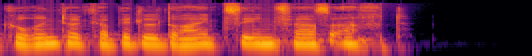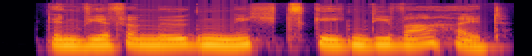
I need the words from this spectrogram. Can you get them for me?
Korinther Kapitel 13 Vers 8 Denn wir vermögen nichts gegen die Wahrheit,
